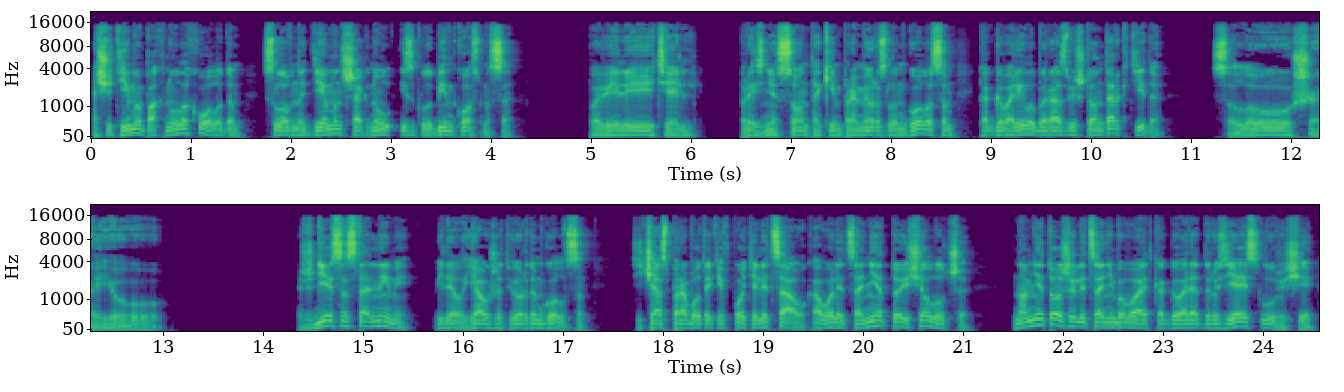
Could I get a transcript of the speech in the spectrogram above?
Ощутимо пахнуло холодом, словно демон шагнул из глубин космоса. «Повелитель», – произнес он таким промерзлым голосом, как говорила бы разве что Антарктида. «Слушаю». «Жди с остальными», – велел я уже твердым голосом. «Сейчас поработайте в поте лица, у кого лица нет, то еще лучше. На мне тоже лица не бывает, как говорят друзья и служащие.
